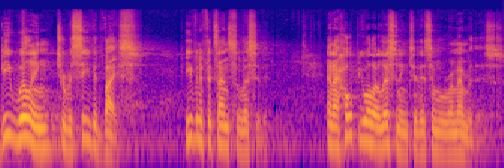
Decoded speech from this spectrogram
be willing to receive advice, even if it's unsolicited. And I hope you all are listening to this and will remember this.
